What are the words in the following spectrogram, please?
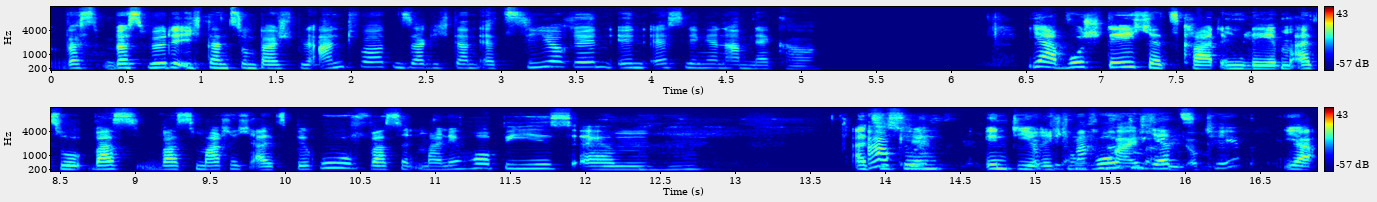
Was, was würde ich dann zum Beispiel antworten? Sage ich dann Erzieherin in Esslingen am Neckar? Ja, wo stehe ich jetzt gerade im Leben? Also was, was mache ich als Beruf? Was sind meine Hobbys? Ähm, mhm. Also ah, okay. so in, in die okay, Richtung. Wo Beispiel, du jetzt. Okay. Ja.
